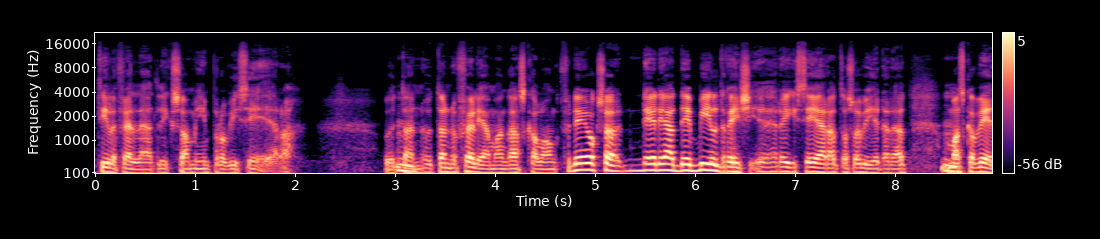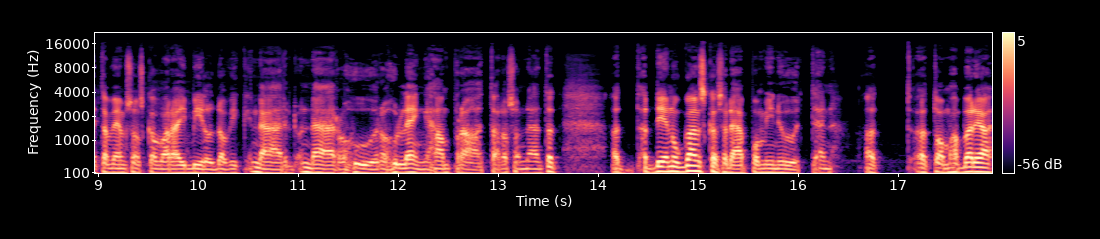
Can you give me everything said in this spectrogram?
tillfälle att liksom improvisera. Utan, mm. utan nu följer man ganska långt. För det är också det, är det att det är bildregisserat och så vidare. Att mm. Man ska veta vem som ska vara i bild och vilk, när, när och hur och hur länge han pratar och sånt att, att, att det är nog ganska sådär på minuten. Att, att om han börjar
